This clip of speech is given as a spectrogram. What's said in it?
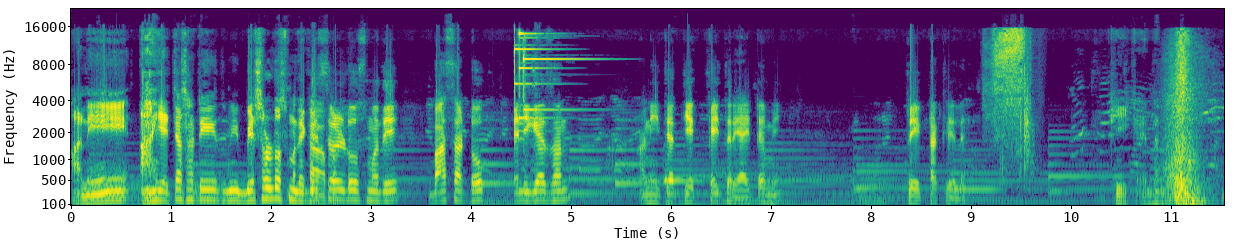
आणि याच्यासाठी तुम्ही बेसल डोस मध्ये काय बेसल डोस मध्ये बासाटोक एलिगॅझॉन आणि त्यात एक काहीतरी आयटम आहे. ते एक टाकलेलं आहे? ठीक आहे धन्यवाद.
